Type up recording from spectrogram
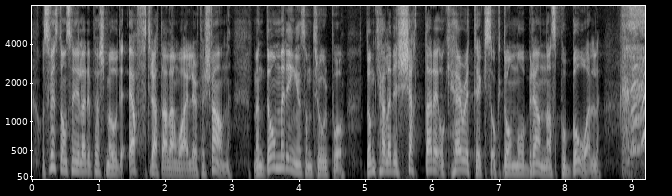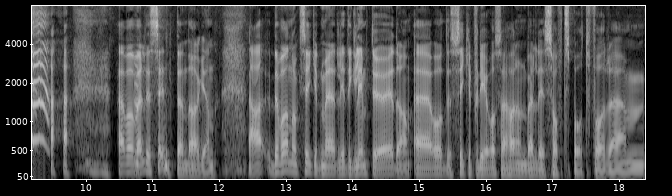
Och så finns de som gillar Depeche Mode efter att Alan Wilder försvann. Men de är det ingen som tror på. De kallar vi kättare och heretics och de må brännas på bål. Jeg var veldig sint den dagen. Ja, Det var nok sikkert med et lite glimt i øyet, da. Eh, og er sikkert fordi jeg også har en veldig soft spot for, um,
